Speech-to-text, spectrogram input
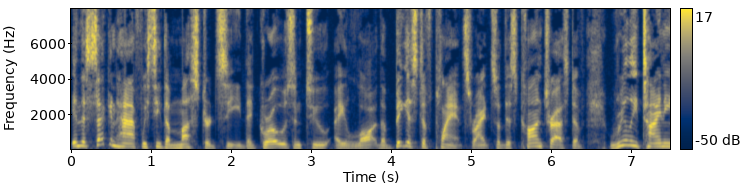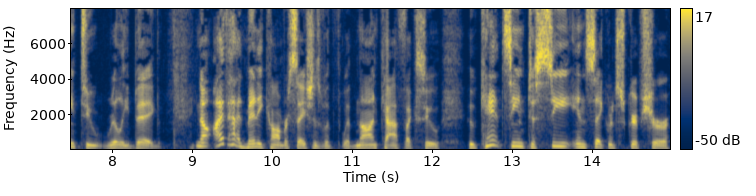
In the second half, we see the mustard seed that grows into a law, the biggest of plants, right? So this contrast of really tiny to really big. Now, I've had many conversations with with non Catholics who who can't seem to see in sacred scripture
